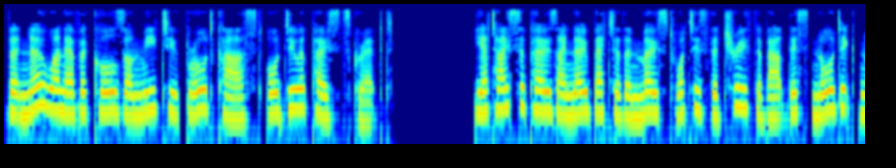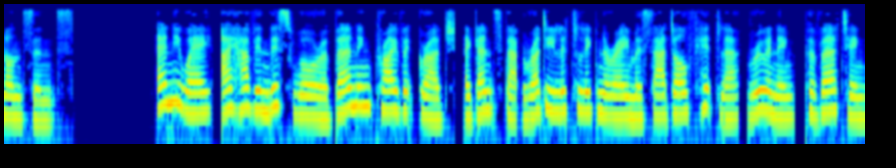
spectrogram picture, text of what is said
But no one ever calls on me to broadcast or do a postscript. Yet I suppose I know better than most what is the truth about this Nordic nonsense. Anyway, I have in this war a burning private grudge, against that ruddy little ignoramus Adolf Hitler, ruining, perverting,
